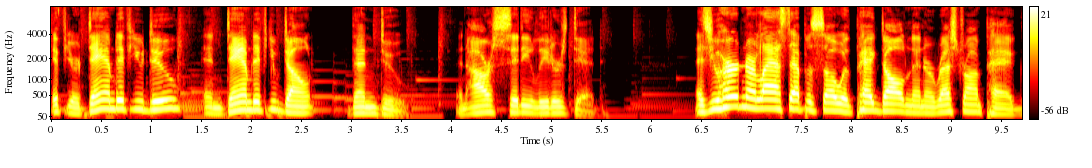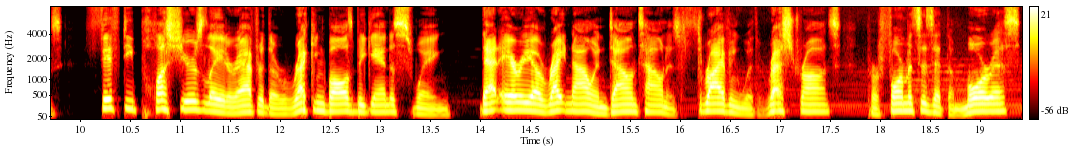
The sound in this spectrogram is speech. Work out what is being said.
If you're damned if you do, and damned if you don't, then do. And our city leaders did. As you heard in our last episode with Peg Dalton and her restaurant Pegs, 50 plus years later, after the wrecking balls began to swing, that area right now in downtown is thriving with restaurants, performances at the Morris,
